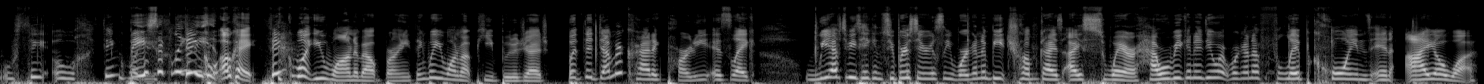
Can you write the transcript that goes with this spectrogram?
Well, think. Oh, think. what you- Basically, think, okay. Think what you want about Bernie. Think what you want about Pete Buttigieg. But the Democratic Party is like. We have to be taken super seriously. We're gonna beat Trump, guys. I swear. How are we gonna do it? We're gonna flip coins in Iowa.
